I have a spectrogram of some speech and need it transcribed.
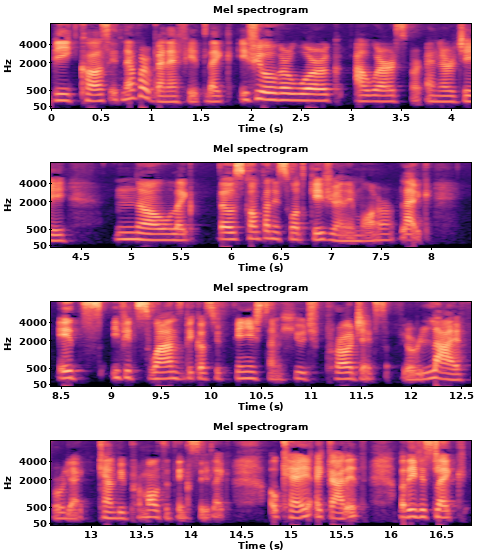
because it never benefit. Like if you overwork hours or energy, no, like those companies won't give you anymore. Like it's if it's once because you finished some huge projects of your life or like can be promoted things so like okay i got it. But if it's like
